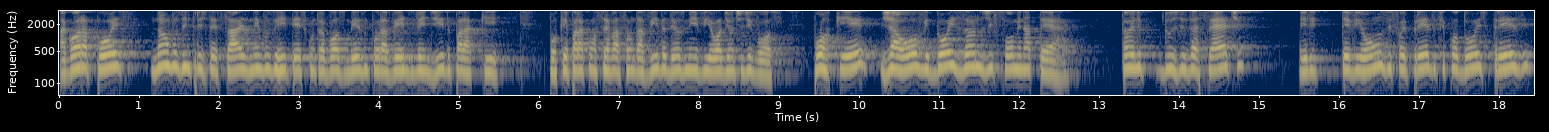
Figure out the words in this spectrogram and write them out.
Agora, pois, não vos entristeçais, nem vos irriteis contra vós mesmos por haverdes vendido para aqui, porque para a conservação da vida Deus me enviou adiante de vós. Porque já houve dois anos de fome na terra. Então, ele, dos 17, ele teve 11, foi preso, ficou 2, 13.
